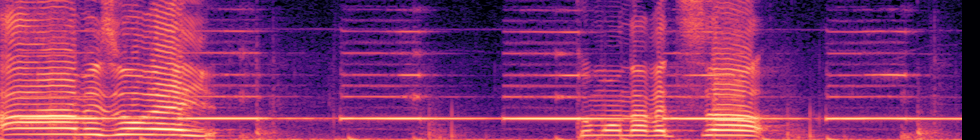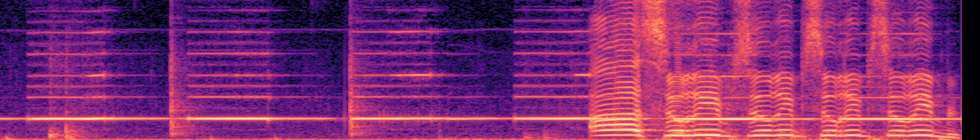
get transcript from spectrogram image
Ah, mes oreilles Comment on arrête ça? Ah, c'est horrible, c'est horrible, c'est horrible, c'est horrible.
